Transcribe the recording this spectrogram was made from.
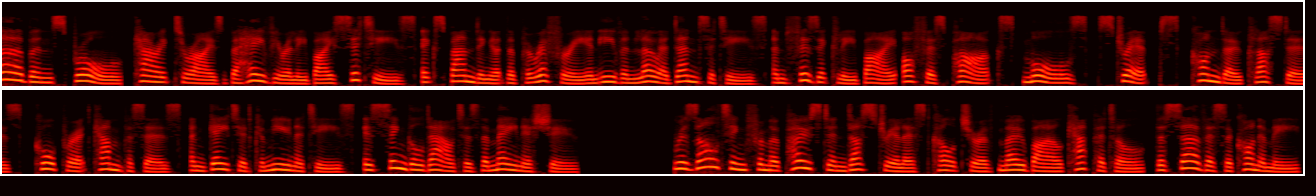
Urban sprawl, characterized behaviorally by cities expanding at the periphery in even lower densities and physically by office parks, malls, strips, condo clusters, corporate campuses, and gated communities, is singled out as the main issue. Resulting from a post-industrialist culture of mobile capital, the service economy,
